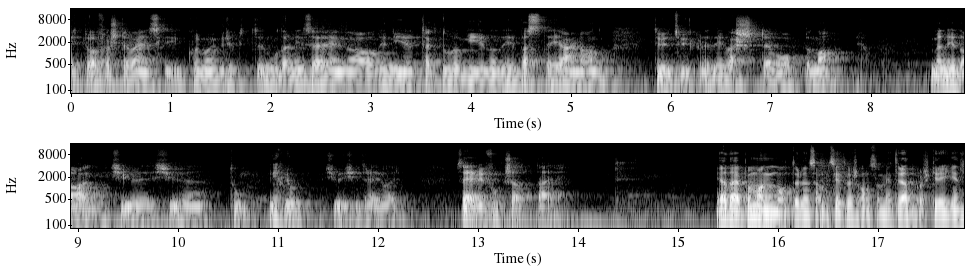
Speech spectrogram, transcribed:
Etter første verdenskrig, hvor man brukte moderniseringa og de nye teknologiene og de beste hjernene til å utvikle de verste våpnene. Men i dag, 2022, i fjor, 2023 i år, så er vi fortsatt der. Ja, det er på mange måter den samme situasjonen som i 30-årskrigen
